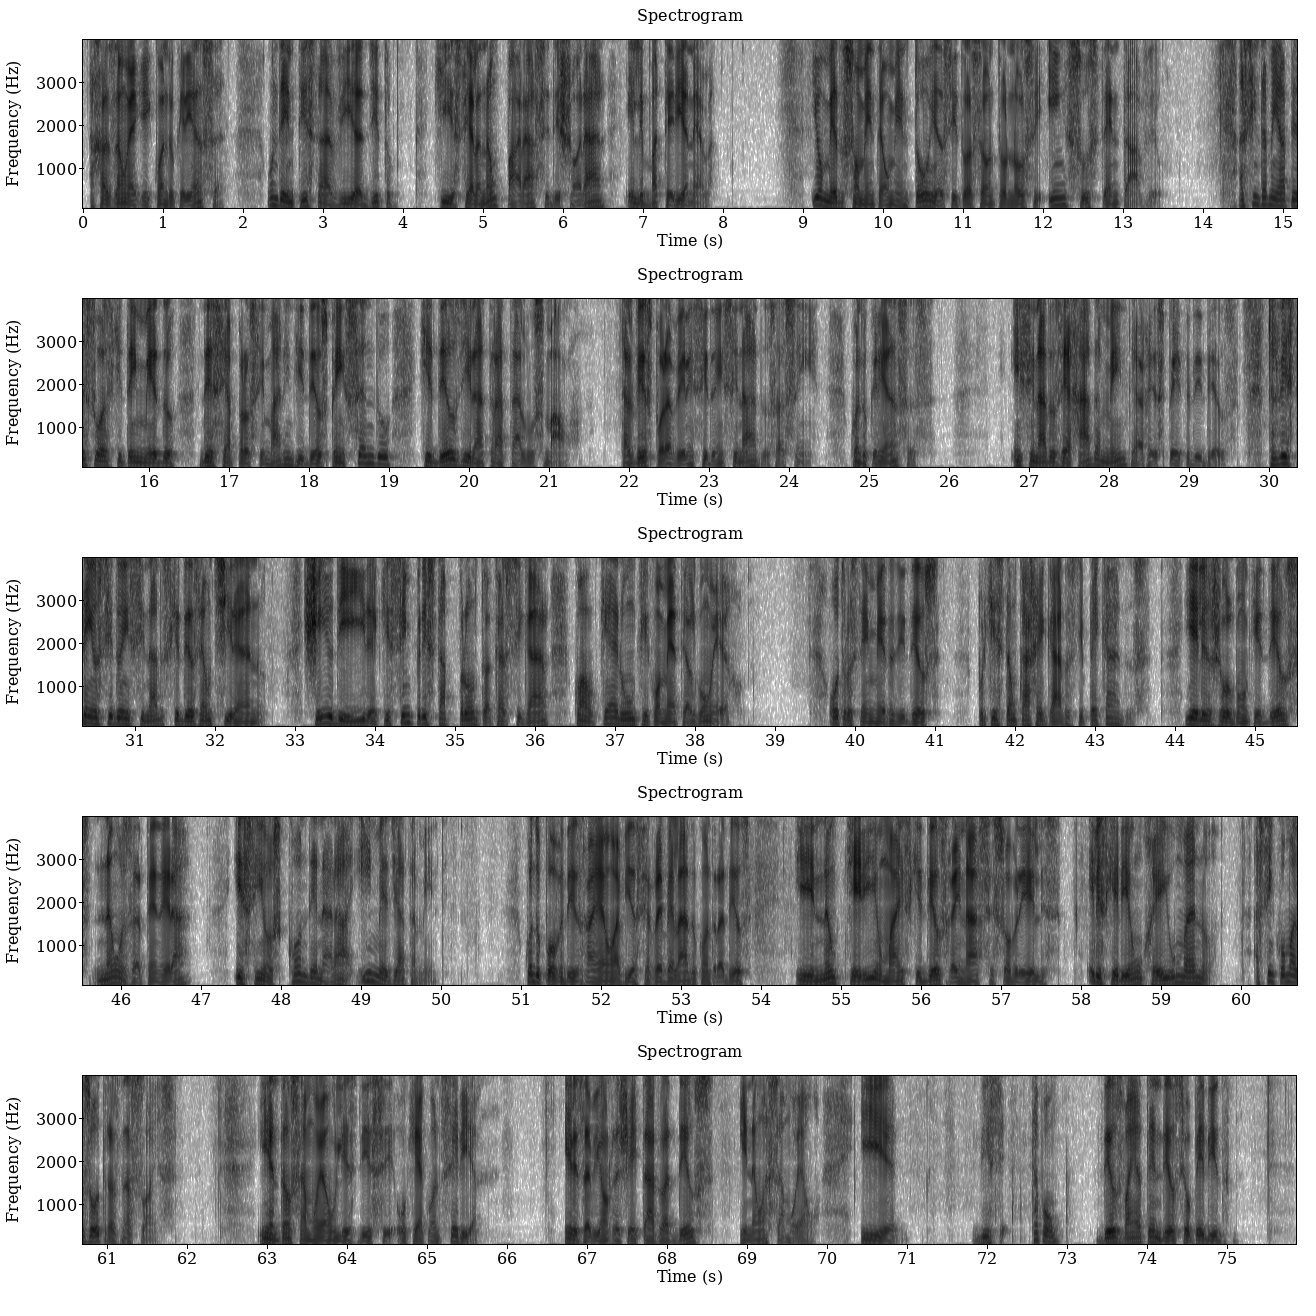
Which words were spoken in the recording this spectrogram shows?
A razão é que, quando criança, um dentista havia dito que se ela não parasse de chorar, ele bateria nela. E o medo somente aumentou e a situação tornou-se insustentável. Assim também há pessoas que têm medo de se aproximarem de Deus pensando que Deus irá tratá-los mal. Talvez por haverem sido ensinados assim, quando crianças, ensinados erradamente a respeito de Deus. Talvez tenham sido ensinados que Deus é um tirano, cheio de ira, que sempre está pronto a castigar qualquer um que comete algum erro. Outros têm medo de Deus porque estão carregados de pecados e eles julgam que Deus não os atenderá e sim os condenará imediatamente. Quando o povo de Israel havia se rebelado contra Deus e não queriam mais que Deus reinasse sobre eles, eles queriam um rei humano, assim como as outras nações. E então Samuel lhes disse o que aconteceria. Eles haviam rejeitado a Deus e não a Samuel. E disse: Tá bom, Deus vai atender o seu pedido.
